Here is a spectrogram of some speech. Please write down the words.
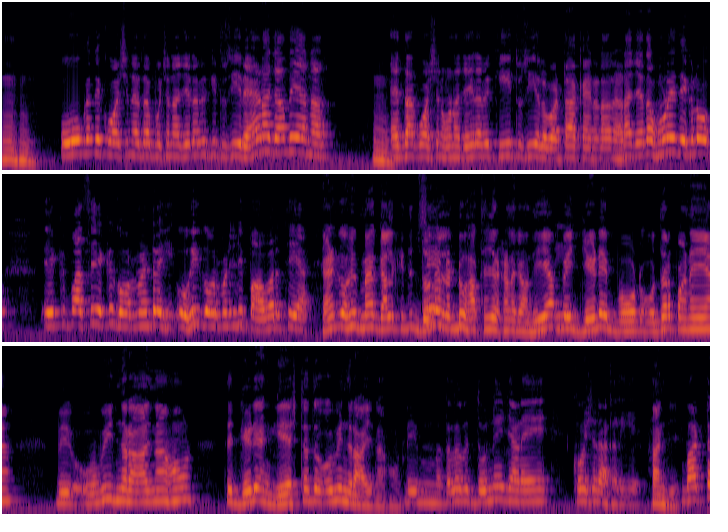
ਹੂੰ ਹੂੰ। ਉਹ ਕਹਿੰਦੇ ਕੁਐਸਚਨ ਐਦਾ ਪੁੱਛਣਾ ਚਾਹੀਦਾ ਵੀ ਕੀ ਤੁਸੀਂ ਰਹਿਣਾ ਚਾਹੁੰਦੇ ਆ ਨਾਲ? ਐਦਾਂ ਕੁਐਸਚਨ ਹੋਣਾ ਚਾਹੀਦਾ ਵੀ ਕੀ ਤੁਸੀਂ ਅਲਬਰਟਾ ਕੈਨੇਡਾ ਰਹਿਣਾ ਚਾਹੀਦਾ। ਹੁਣ ਇਹ ਦੇਖ ਲਓ ਇੱਕ ਪਾਸੇ ਇੱਕ ਗਵਰਨਮੈਂਟ ਰਹੀ ਉਹੀ ਗਵਰਨਮੈਂਟ ਜਿਹੜੀ ਪਾਵਰ ਤੇ ਆ। ਯਾਨੀ ਕਿ ਉਹੀ ਮੈਂ ਗੱਲ ਕੀਤੀ Same. ਲੱਡੂ ਹੱਥ 'ਚ ਰੱਖਣਾ ਚਾਹੁੰਦੀ ਆ ਵੀ ਜਿਹੜੇ ਵੋਟ ਉਧਰ ਪਾਣੇ ਆ ਵੀ ਉਹ ਵੀ ਨਾਰਾਜ਼ ਨਾ ਹੋਣ ਤੇ ਜਿਹੜੇ ਅੰਗੇਜਡ ਆ ਤੇ ਉਹ ਵੀ ਨਾਰਾਜ਼ ਨਾ ਹੋਣ। ਵੀ ਮਤਲਬ ਦੋਨੇ ਜਾਣੇ ਖੁਸ਼ ਰੱਖ ਲਈਏ। ਹਾਂਜੀ। ਬਟ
